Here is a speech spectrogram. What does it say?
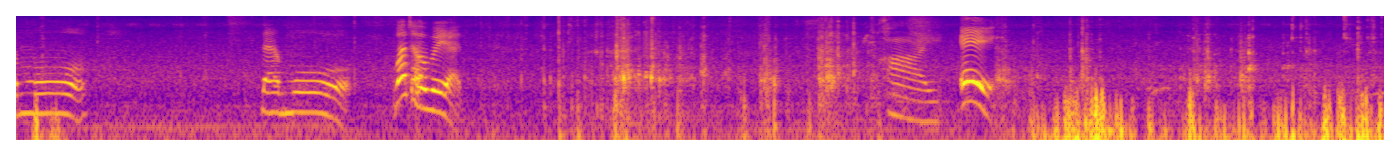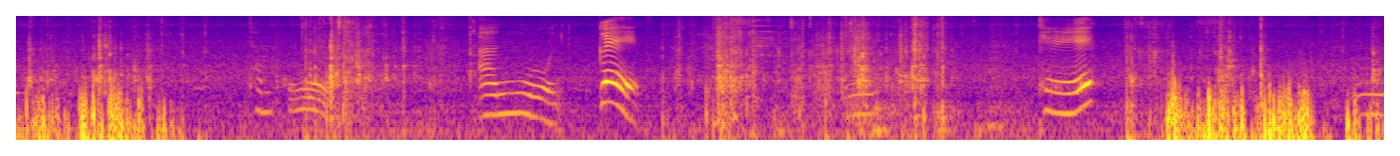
งโมแตงโมวัตเวียนไข่เอกชมพูอันงุ่นเก็บอืมเค้กอืม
